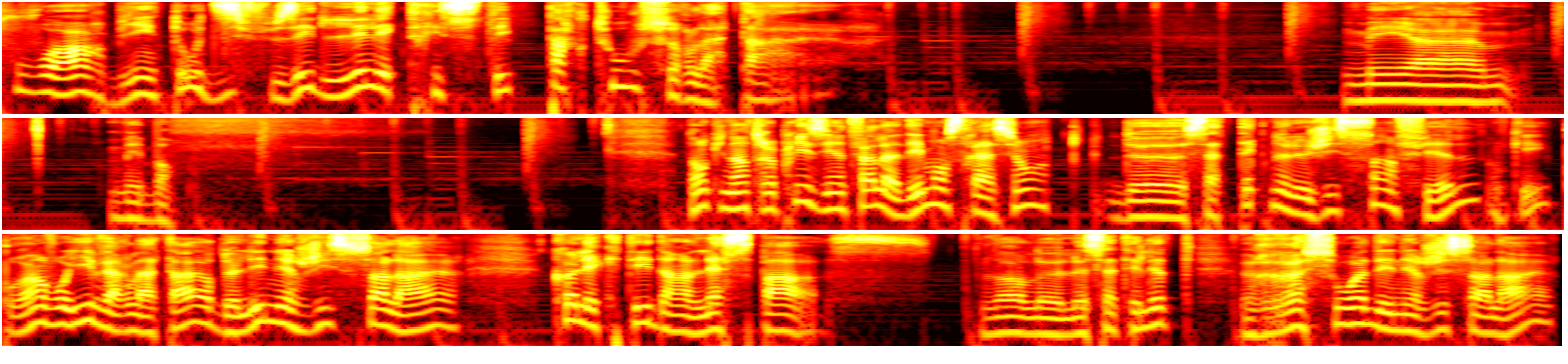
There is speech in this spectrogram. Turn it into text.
pouvoir bientôt diffuser de l'électricité partout sur la Terre. Mais, euh, mais bon. Donc, une entreprise vient de faire la démonstration de sa technologie sans fil pour envoyer vers la Terre de l'énergie solaire collectée dans l'espace. Alors, le, satellite reçoit de l'énergie solaire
